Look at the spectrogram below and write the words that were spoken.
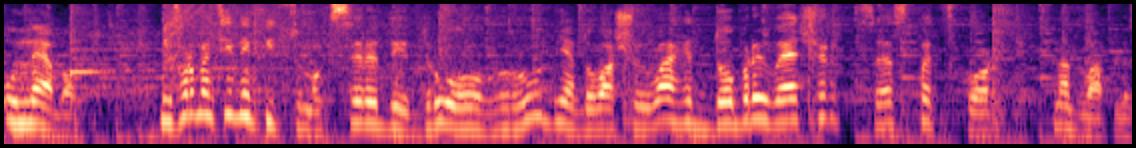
у небо. Інформаційний підсумок середи 2 грудня до вашої уваги. Добрий вечір. Це спецкор на 2+,2.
